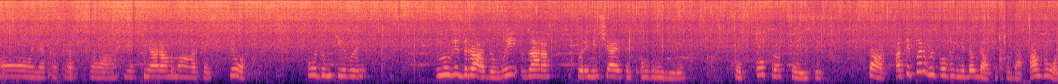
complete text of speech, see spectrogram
О, яка краса, які аромати. Все. Подумки ви, ну відразу ви зараз переміщаєтесь у Грузію. Це 100%. Так, а тепер ви повинні додати сюди або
